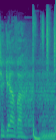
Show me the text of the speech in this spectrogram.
Together.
